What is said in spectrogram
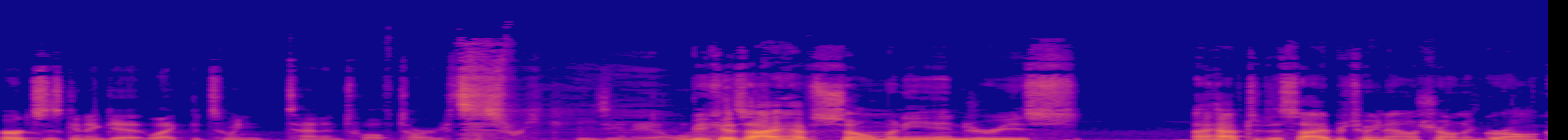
Ertz is going to get like between ten and twelve targets this week. He's going to get a lot. Because I have so many injuries, I have to decide between Alshon and Gronk,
